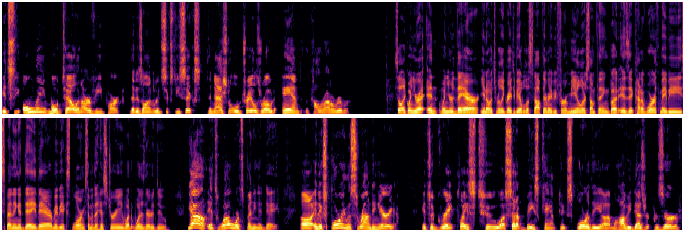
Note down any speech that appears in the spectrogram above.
It's the only motel and RV park that is on Route 66, the National Old Trails Road, and the Colorado River. So like when you're in when you're there, you know, it's really great to be able to stop there maybe for a meal or something, but is it kind of worth maybe spending a day there, maybe exploring some of the history? What what is there to do? Yeah, it's well worth spending a day uh, and exploring the surrounding area. It's a great place to uh, set up base camp to explore the uh, Mojave Desert Preserve.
